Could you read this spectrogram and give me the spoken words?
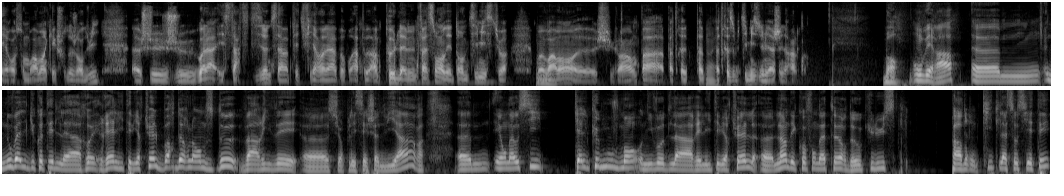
Et ressemble vraiment à quelque chose d'aujourd'hui. Euh, je, je, voilà. Et Star Citizen, ça va peut-être finir un peu, un peu, de la même façon en étant optimiste, tu vois. Moi, vraiment, euh, je suis vraiment pas, pas, très, pas, très optimiste de manière générale, quoi. Bon, on verra. Euh, nouvelle du côté de la réalité virtuelle, Borderlands 2 va arriver euh, sur PlayStation VR. et on a aussi quelques mouvements au niveau de la réalité virtuelle. L'un des cofondateurs de Oculus pardon, quitte la société,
